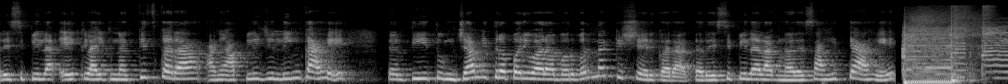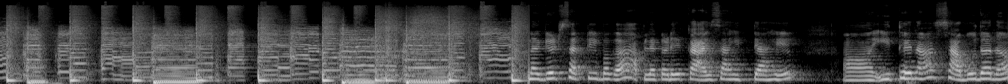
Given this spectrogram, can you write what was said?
रेसिपीला एक लाईक नक्कीच करा. आणि आपली जी लिंक आहे तर ती तुमच्या मित्रपरिवाराबरोबर नक्कीच शेअर करा. तर रेसिपीला लागणारं साहित्य आहे. नगेटसाठी बघा आपल्याकडे काय साहित्य आहे? इथे ना साबुदाणा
